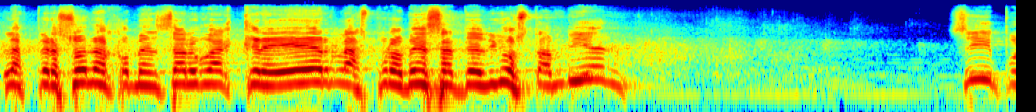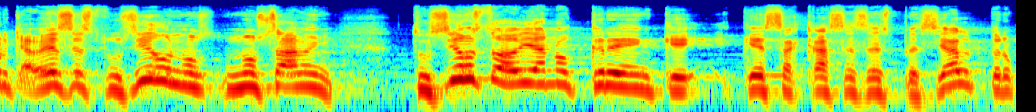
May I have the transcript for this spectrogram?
Las personas comenzaron a creer las promesas de Dios también. Sí, porque a veces tus hijos no, saben, tus hijos todavía no creen que, esa casa es especial, pero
